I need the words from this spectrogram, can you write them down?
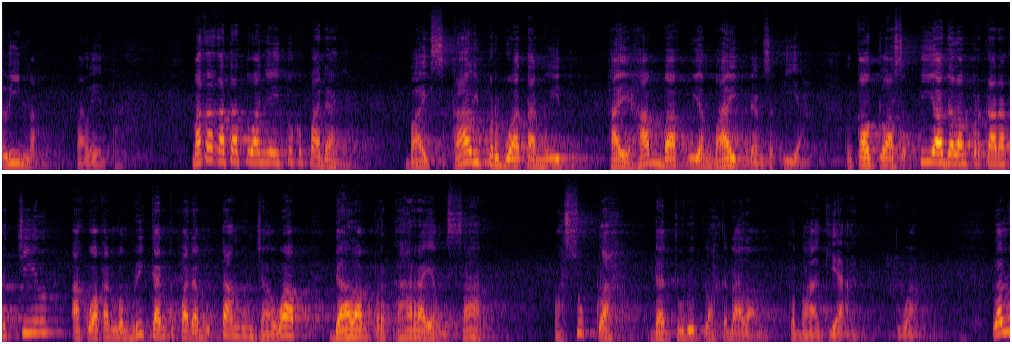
lima talenta. Maka kata tuannya itu kepadanya, baik sekali perbuatanmu itu, hai hambaku yang baik dan setia. Engkau telah setia dalam perkara kecil, aku akan memberikan kepadamu tanggung jawab dalam perkara yang besar. Masuklah dan turutlah ke dalam kebahagiaan Tuhan. Lalu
